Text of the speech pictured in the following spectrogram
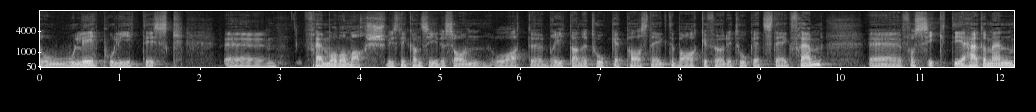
rolig politisk eh, fremovermarsj, hvis de kan si det sånn, og at eh, britene tok et par steg tilbake før de tok et steg frem eh, forsiktige herremenn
